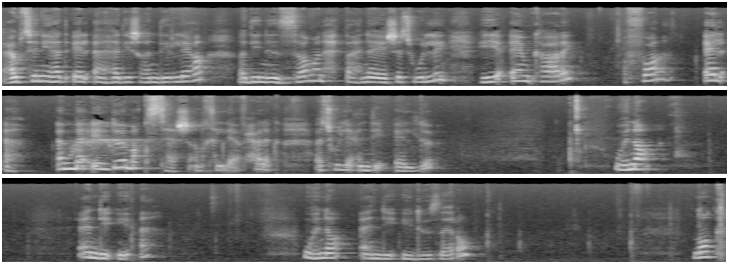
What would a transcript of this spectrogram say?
عاوتاني هاد L 1 هادي اش غندير ليها؟ غادي نهزها ونحطها هنايا اش تولي هي m carré fois L 1 أما L 2 ما قصتهاش غنخليها بحال هكا. غتولي عندي L 2 وهنا عندي U 1 وهنا عندي U 2 0 donc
